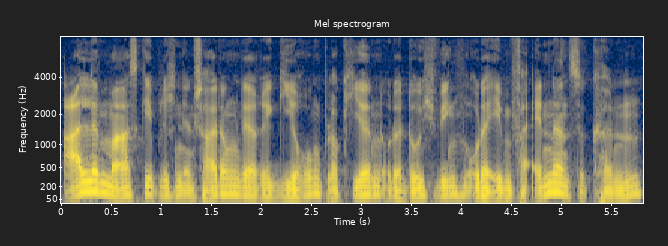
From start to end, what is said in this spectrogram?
alle maßgeblichen Entscheidungen der Regierung blockieren oder durchwinken oder eben verändern zu können,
